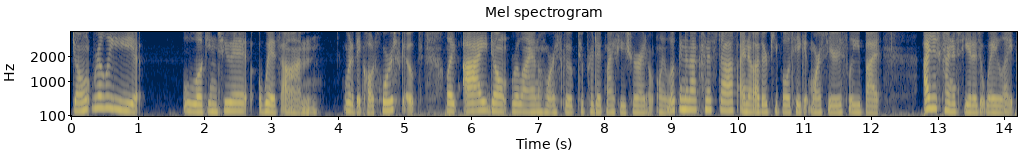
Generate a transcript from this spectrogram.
don't really look into it with um what are they called? Horoscopes. Like i don't rely on a horoscope to predict my future. I don't really look into that kind of stuff. I know other people take it more seriously but i just kind of see it as a way like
